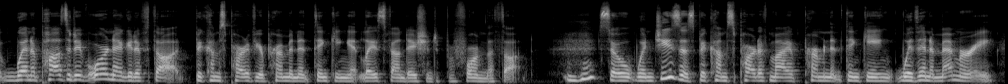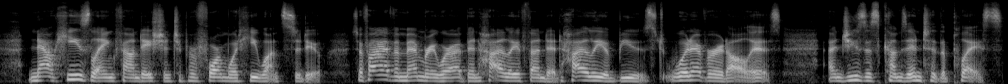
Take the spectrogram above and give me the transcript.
when a positive or negative thought becomes part of your permanent thinking, it lays foundation to perform the thought. Mm-hmm. So when Jesus becomes part of my permanent thinking within a memory, now he's laying foundation to perform what he wants to do. So if I have a memory where I've been highly offended, highly abused, whatever it all is, and Jesus comes into the place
